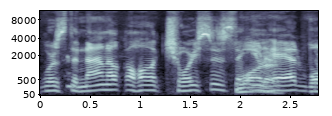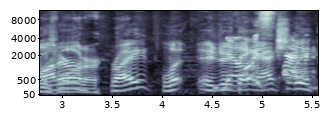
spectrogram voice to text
was the non-alcoholic choices that Water. you had water, water. right? What, did No, they it's- actually?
